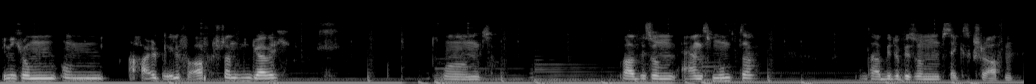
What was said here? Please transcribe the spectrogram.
bin ich um, um halb elf aufgestanden, glaube ich. Und war bis um eins munter und habe wieder bis um sechs geschlafen.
